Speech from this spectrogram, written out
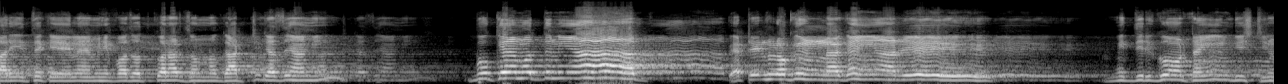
বাড়ি থেকে এলাম হেফাজত করার জন্য গাঠটিটা যে আমি বুকের মধ্যে নিয়ে পেটের লগিন লাগাইয়া রে। আমি দীর্ঘ টাইম বৃষ্টির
